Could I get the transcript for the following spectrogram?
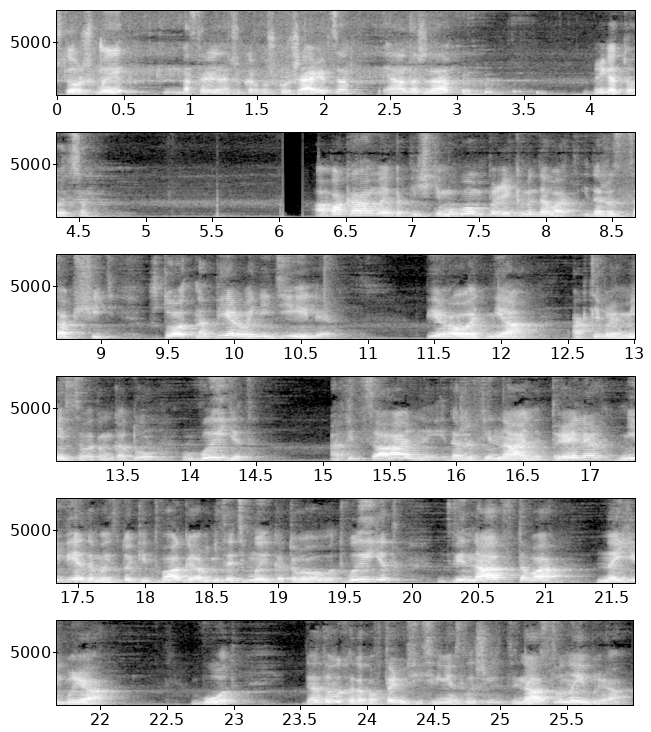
Что ж, мы поставили нашу картошку жариться, и она должна приготовиться. А пока, мои подписчики, могу вам порекомендовать и даже сообщить, что на первой неделе первого дня октября месяца в этом году выйдет официальный и даже финальный трейлер «Неведомые истоки 2. Гробница тьмы», который вот выйдет 12 ноября. Вот. Дата выхода, повторюсь, если вы не слышали, 12 ноября.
